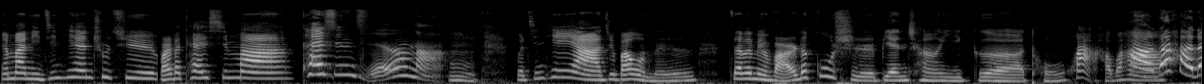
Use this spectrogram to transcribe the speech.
艾玛，你今天出去玩的开心吗？开心极了呢。嗯，我今天呀就把我们在外面玩的故事编成一个童话，好不好？好的，好的，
